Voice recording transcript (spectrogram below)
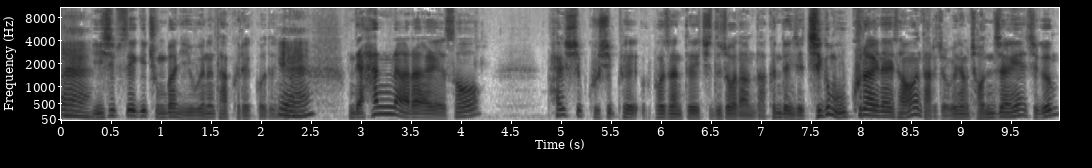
예. 20세기 중반 이후에는 다 그랬거든요. 예. 근데 한 나라에서 80, 90%의 지도자가 나온다. 근데 이제 지금 우크라이나의 상황은 다르죠. 왜냐하면 전쟁에 지금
